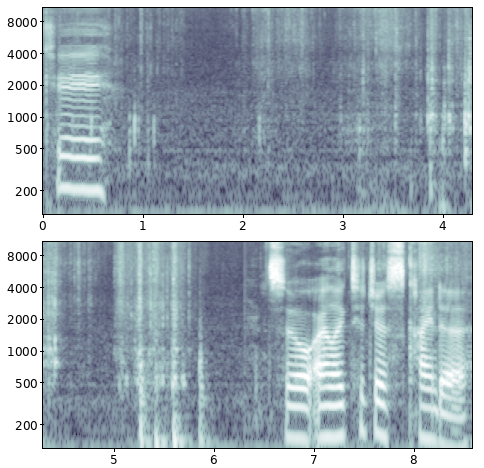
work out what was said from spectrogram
Okay. So I like to just kind of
